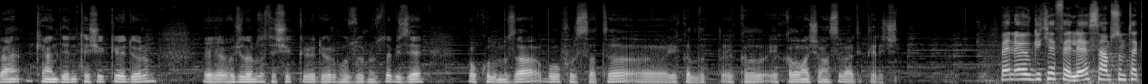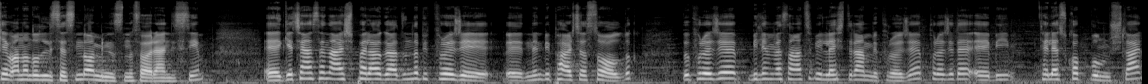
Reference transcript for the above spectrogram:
ben kendilerine teşekkür ediyorum. E, hocalarımıza teşekkür ediyorum huzurunuzda bize okulumuza bu fırsatı e, yakaladık, yakala, yakalama şansı verdikleri için. Ben Övgü Kefeli, Samsun Takev Anadolu Lisesi'nde 11. sınıf öğrencisiyim. Ee, geçen sene Arşipelago adında bir projenin bir parçası olduk. Bu proje bilim ve sanatı birleştiren bir proje. Projede e, bir teleskop bulmuşlar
